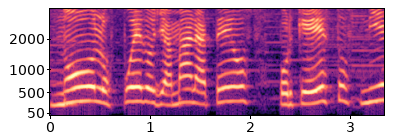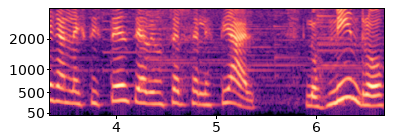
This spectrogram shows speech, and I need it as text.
No los puedo llamar ateos porque estos niegan la existencia de un ser celestial. Los Ninros,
